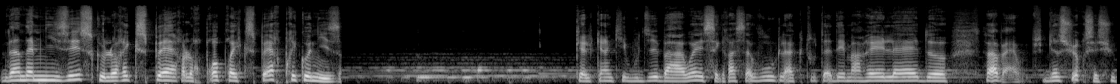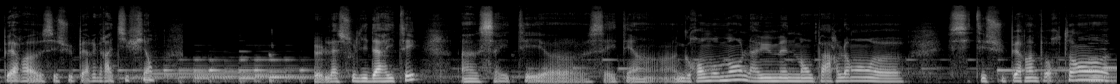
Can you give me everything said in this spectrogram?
d'indemniser ce que leur expert, leur propre expert préconise. Quelqu'un qui vous dit bah ouais c'est grâce à vous que tout a démarré l'aide, bah, bien sûr que c'est super, euh, c'est super gratifiant. La solidarité, euh, ça a été, ça a été un, grand moment là humainement parlant, c'était super important.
